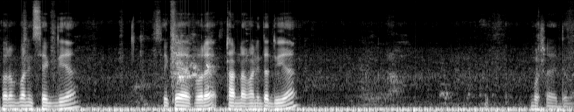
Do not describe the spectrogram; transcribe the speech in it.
গরম পানি সেক দিয়া, সেকে পরে ঠান্ডা পানিটা ধুইয়া বসাই দেবো।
